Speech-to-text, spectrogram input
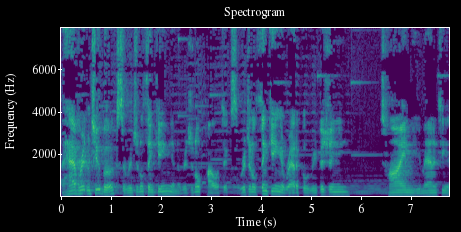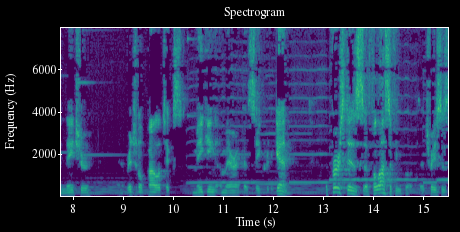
I have written two books, Original Thinking and Original Politics. Original Thinking, A Radical Revision, Time, Humanity, and Nature, and Original Politics, Making America Sacred Again. The first is a philosophy book that traces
